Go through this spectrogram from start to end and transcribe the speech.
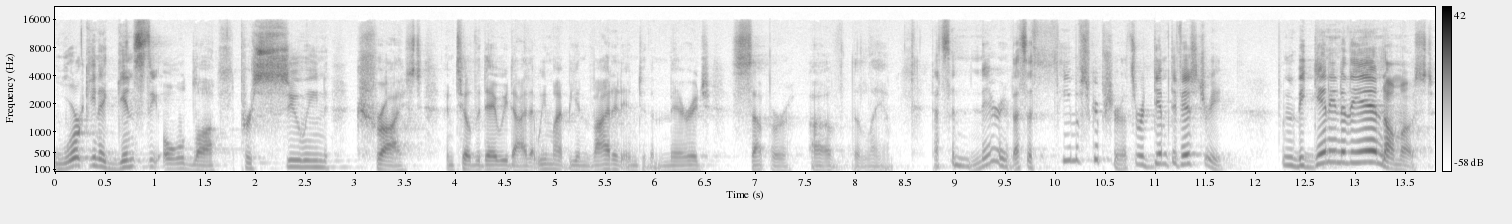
working against the old law, pursuing Christ until the day we die, that we might be invited into the marriage supper of the Lamb. That's the narrative, that's the theme of Scripture, that's redemptive history from the beginning to the end almost.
